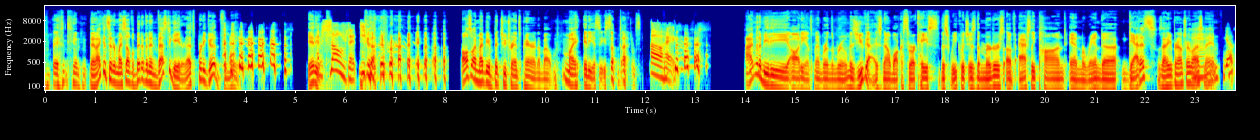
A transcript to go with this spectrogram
and I consider myself a bit of an investigator. That's pretty good for me. I've solved it. Right. Also, I might be a bit too transparent about my idiocy sometimes. Oh, hey. I'm going to be the audience member in the room as you guys now walk us through our case this week, which is the murders of Ashley Pond and Miranda Gaddis. Is that how you pronounce her last Mhm. name? yep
